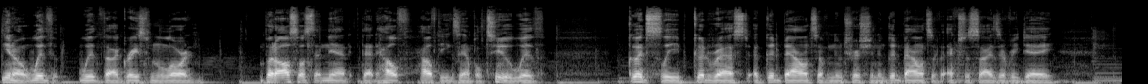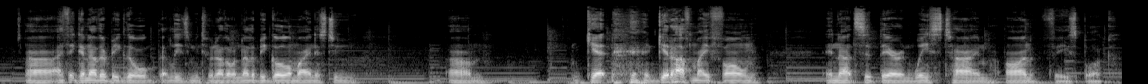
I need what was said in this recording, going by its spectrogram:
you know, with with uh, grace from the Lord, but also setting that that health healthy example too with good sleep, good rest, a good balance of nutrition, a good balance of exercise every day. Uh, I think another big goal that leads me to another one. Another big goal of mine is to um, get get off my phone and not sit there and waste time on Facebook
